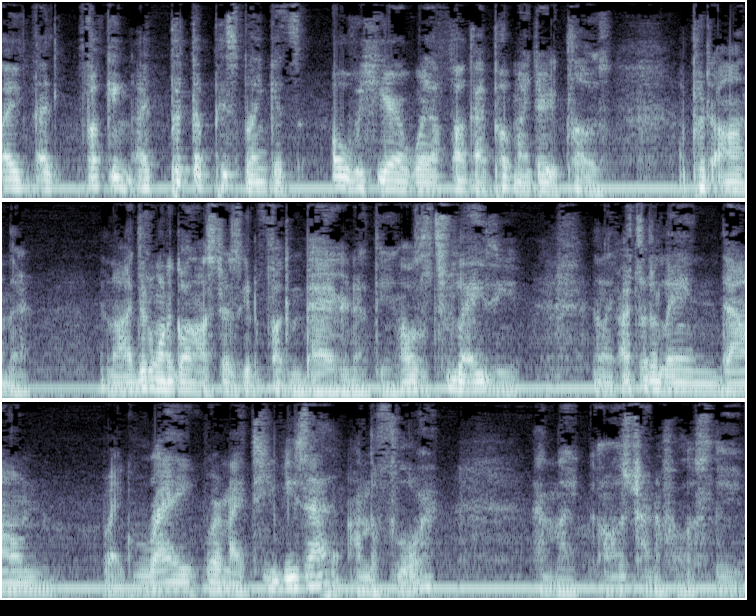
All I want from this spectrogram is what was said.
I, I fucking, I put the piss blankets over here where the fuck I put my dirty clothes. I put it on there. You know, I didn't want to go downstairs to get a fucking bag or nothing. I was too lazy. And like, I started laying down, like, right where my TV's at, on the floor. And like, I was trying to fall asleep.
